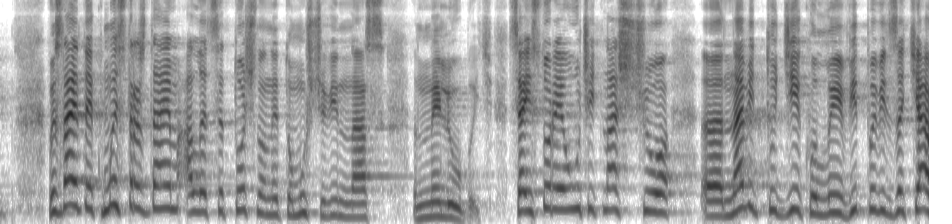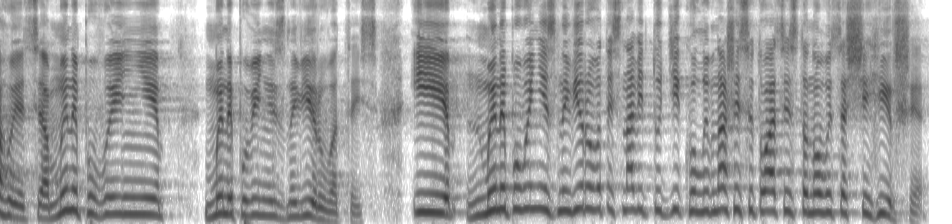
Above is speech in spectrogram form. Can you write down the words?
Ви знаєте, як ми страждаємо, але це точно не тому, що він нас не любить. Ця історія учить нас, що е, навіть тоді, коли відповідь затягується, ми не повинні. Ми не повинні зневіруватись. І ми не повинні зневіруватись навіть тоді, коли в нашій ситуації становиться ще гірше.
